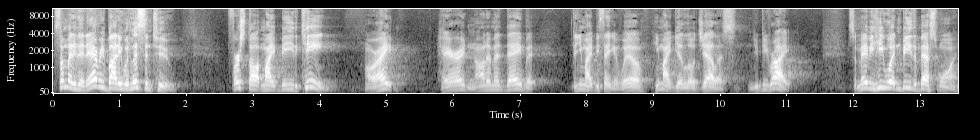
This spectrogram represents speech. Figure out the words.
Somebody that everybody would listen to. First thought might be the king, all right? Herod and all them in a day, but then you might be thinking, well, he might get a little jealous. You'd be right. So maybe he wouldn't be the best one.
